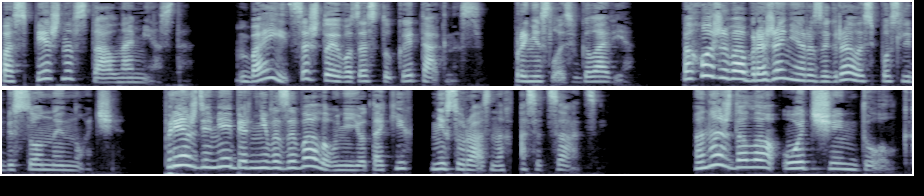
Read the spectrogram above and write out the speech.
поспешно встал на место. Боится, что его застукает Агнес. Пронеслось в голове. Похоже, воображение разыгралось после бессонной ночи. Прежде мебель не вызывала у нее таких несуразных ассоциаций. Она ждала очень долго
